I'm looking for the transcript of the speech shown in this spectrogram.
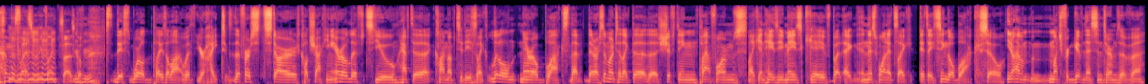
on this last replay. So that was cool. Mm-hmm. this world plays a lot with your height. The first star called Shocking Arrow Lifts. You have to climb up to these like little narrow blocks that, that are similar to like the, the shifting platforms like in Hazy Maze Cave, but uh, in this one it's like it's a single block. So you don't have much forgiveness in terms of uh,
